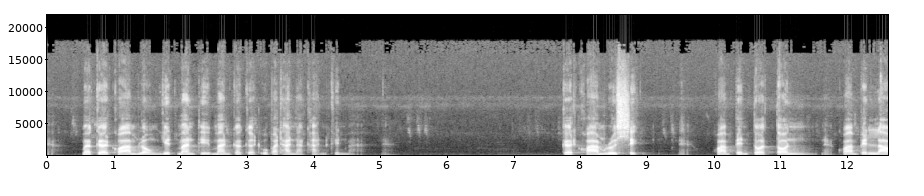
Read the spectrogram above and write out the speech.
นะเมื่อเกิดความหลงยึดมั่นถือมั่น ก็เกิดอุปทานขันขึ้นมานะเกิดความรู้สึก ความเป็นตัวตนนะความเป็นเรา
